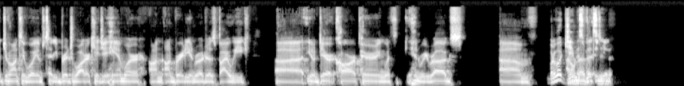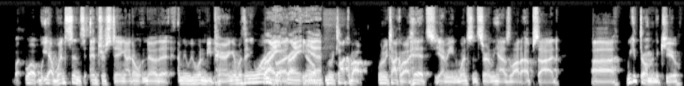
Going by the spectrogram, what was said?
Javonte Williams, Teddy Bridgewater, KJ Hamler on on Brady and Rojo's bye week. Uh, you know, Derek Carr pairing with Henry Ruggs. Um, what about Jameis Winston? well, yeah, Winston's interesting. I don't know that. I mean, we wouldn't be pairing him with anyone, right? But, right. You know, yeah. when we talk about when we talk about hits, yeah, I mean, Winston certainly has a lot of upside. Uh, we could throw him in the queue.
